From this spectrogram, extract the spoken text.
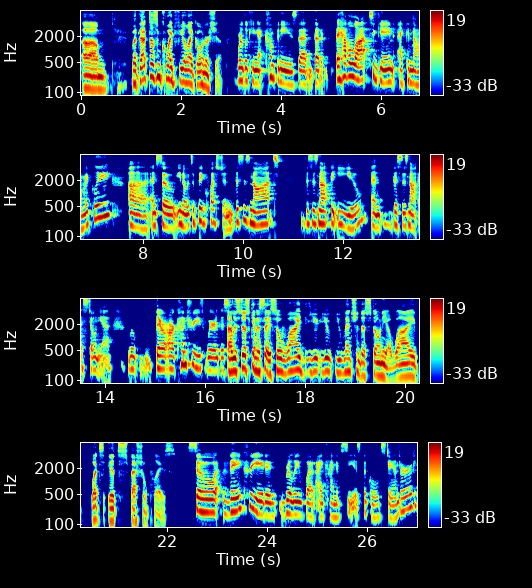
Um, but that doesn't quite feel like ownership. We're looking at companies that that they have a lot to gain economically, uh, and so you know it's a big question. This is not this is not the EU and this is not Estonia. There are countries where this. I was just going to say. So why you you you mentioned Estonia? Why What's its special place? So they created really what I kind of see as the gold standard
